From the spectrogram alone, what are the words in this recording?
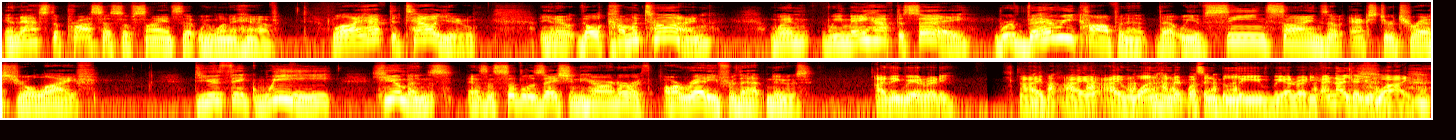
And that's the process of science that we want to have. Well, I have to tell you, you know, there'll come a time when we may have to say, we're very confident that we have seen signs of extraterrestrial life. Do you think we, humans, as a civilization here on Earth, are ready for that news? I think we are ready. I, I, I 100% believe we are ready. And I'll tell you why.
